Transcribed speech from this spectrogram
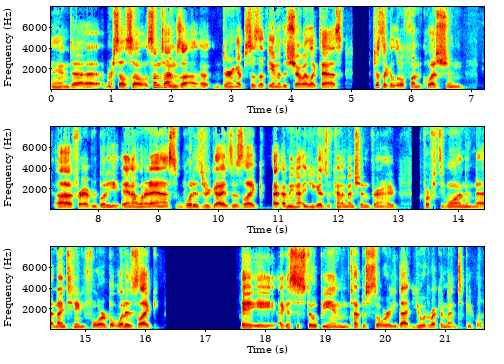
And uh, Marcel, so sometimes uh, uh, during episodes at the end of the show, I like to ask just like a little fun question uh, for everybody. And I wanted to ask, what is your guys' is like? I, I mean, uh, you guys have kind of mentioned Fahrenheit 451 and uh, 1984, but what is like a, I guess, dystopian type of story that you would recommend to people,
